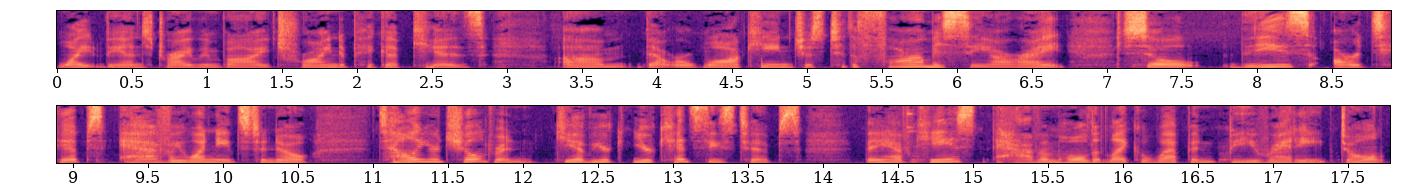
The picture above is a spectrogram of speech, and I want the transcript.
white vans driving by trying to pick up kids um, that were walking just to the pharmacy, all right? So these are tips everyone needs to know. Tell your children, give your, your kids these tips. They have keys, have them hold it like a weapon. Be ready. Don't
